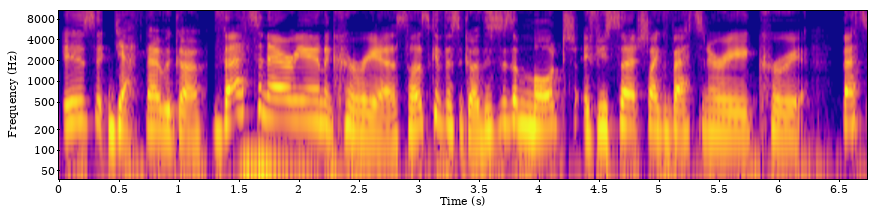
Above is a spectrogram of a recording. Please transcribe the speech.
is it? Yeah, there we go. Veterinarian career. So let's give this a go. This is a mod. If you search like veterinary career, vet.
